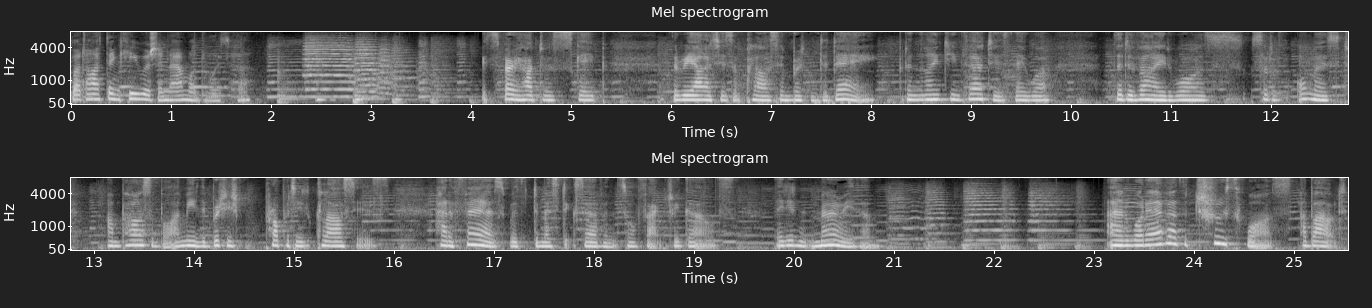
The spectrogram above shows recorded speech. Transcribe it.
But I think he was enamoured with her. It's very hard to escape the realities of class in Britain today. But in the 1930s, they were the divide was sort of almost unpassable. I mean, the British propertied classes had affairs with domestic servants or factory girls. They didn't marry them. And whatever the truth was about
